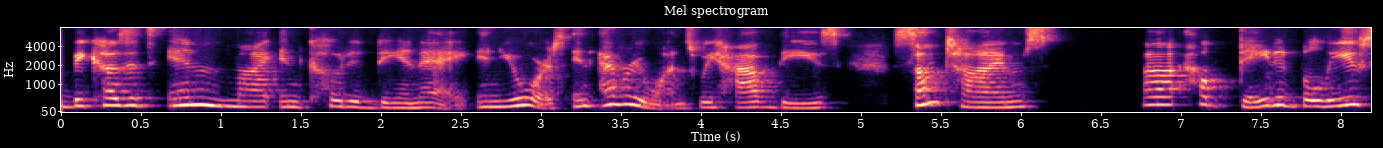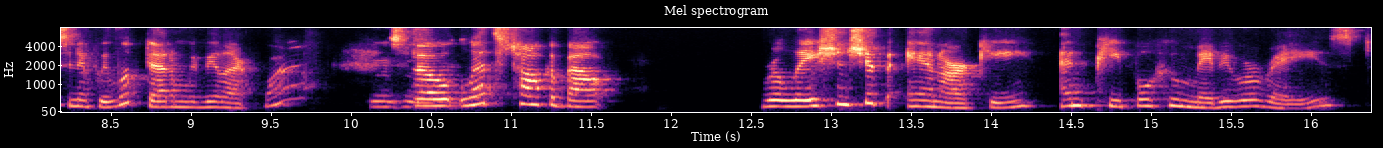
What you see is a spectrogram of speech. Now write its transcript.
mm. because it's in my encoded DNA, in yours, in everyone's. We have these sometimes uh, outdated beliefs. And if we looked at them, we'd be like, what? Mm-hmm. So let's talk about relationship anarchy and people who maybe were raised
